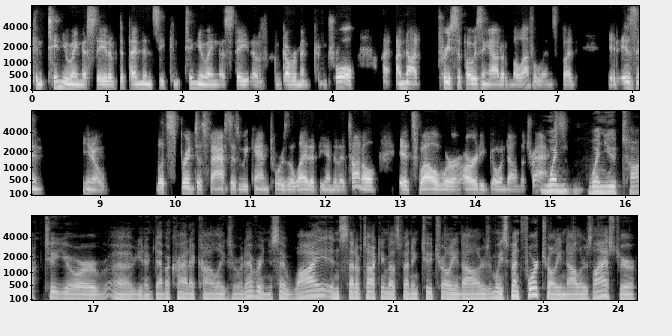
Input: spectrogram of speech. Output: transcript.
continuing a state of dependency continuing a state of, government control. I, i'm not presupposing out of malevolence but it isn't you know let's sprint as fast as we can towards the light at the end of the tunnel it's well we're already going down the track when when you talk to your uh, you know democratic colleagues or whatever and you say why instead of talking about spending 2 trillion dollars and we spent 4 trillion dollars last year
